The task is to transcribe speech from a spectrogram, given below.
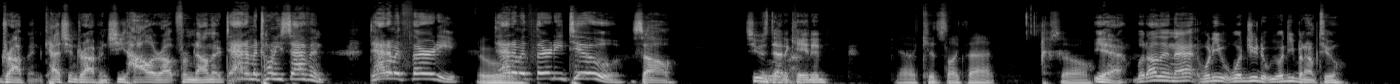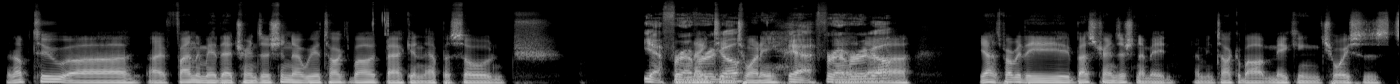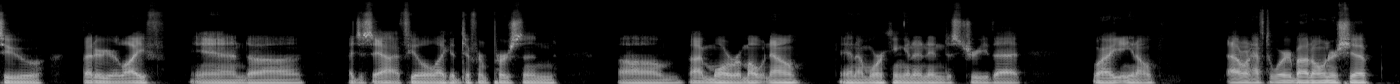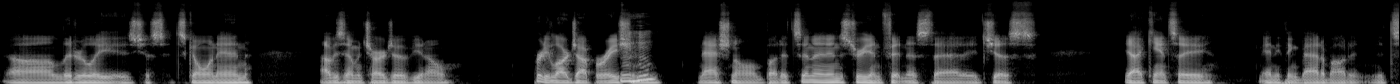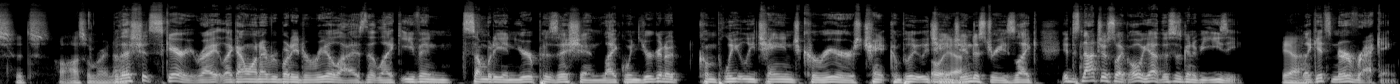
dropping catching dropping she'd holler up from down there dad i'm at 27 dad i'm at 30 Ooh. dad i'm at 32 so she was Ooh. dedicated yeah, kids like that. So yeah but other than that what do you what do you do what you been up to been up to. Uh, I finally made that transition that we had talked about back in episode yeah forever ago 1920. yeah forever And, ago uh, yeah, it's probably the best transition I made. I mean, talk about making choices to better your life. And uh, I just, yeah, I feel like a different person. Um, I'm more remote now, and I'm working in an industry that where I, you know, I don't have to worry about ownership. Uh, literally, is just it's going in. Obviously, I'm in charge of you know pretty large operation, Mhm. national, but it's in an industry and fitness that it just yeah, I can't say anything bad about it. It's it's awesome right now. But that shit's scary, right? Like I want everybody to realize that like even somebody in your position, like when you're gonna completely change careers, cha- completely Oh, change yeah. industries, like it's not just like, oh yeah, this is gonna be easy. yeah, Like it's nerve wracking.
